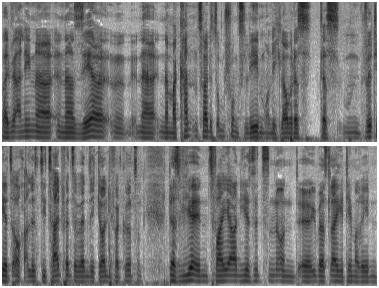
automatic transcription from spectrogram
weil wir eigentlich in einer, in einer sehr, äh, in einer, in einer markanten Zeit des Umschwungs leben und ich glaube, dass das wird jetzt auch alles, die Zeitfenster werden sich deutlich verkürzen, dass wir in zwei Jahren hier sitzen und äh, über das gleiche Thema reden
